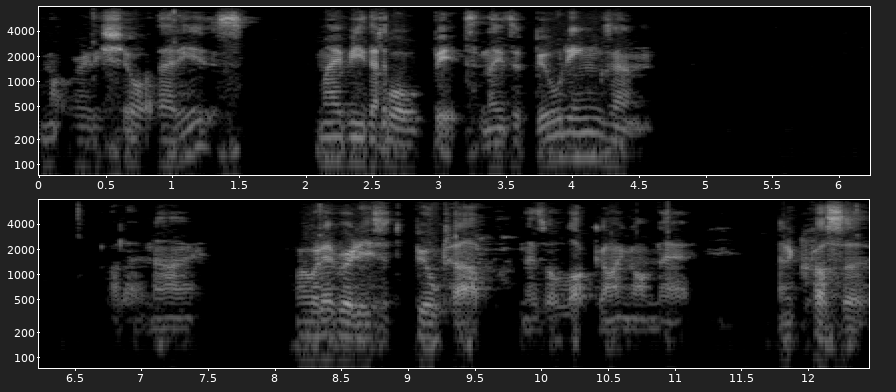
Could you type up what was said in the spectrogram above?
I'm not really sure what that is. Maybe the wall bits and these are buildings and I don't know. Or whatever it is, it's built up and there's a lot going on there. And across the,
